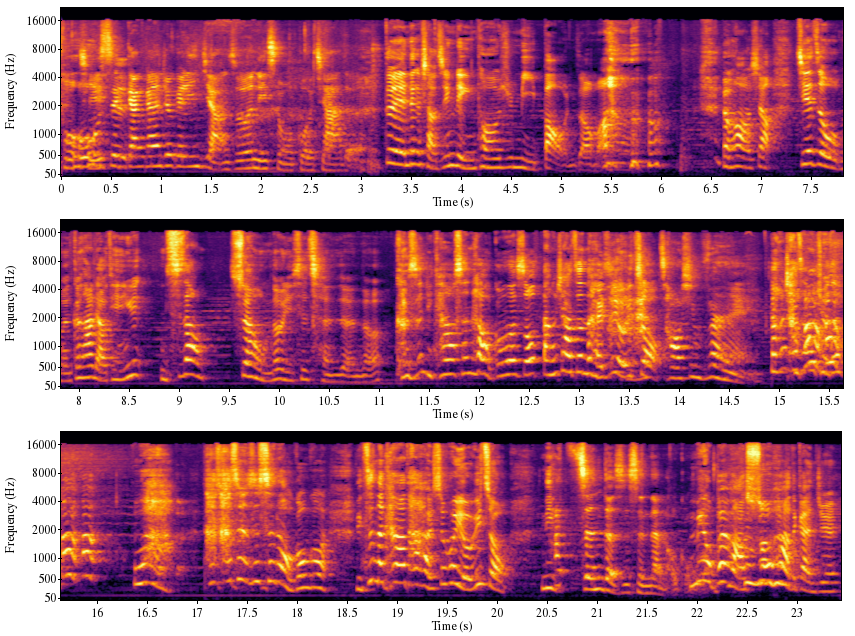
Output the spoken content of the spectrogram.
其实刚刚就跟你讲说你什么国家的，对，那个小精灵偷偷去密报，你知道吗？很好笑。接着我们跟他聊天，因为你知道，虽然我们都已经是成人了，可是你看到圣诞老公的时候，当下真的还是有一种 超兴奋哎，当下真的觉得哇，他他真的是圣诞老公公，你真的看到他还是会有一种你他真的是圣诞老公，没有办法说话的感觉。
